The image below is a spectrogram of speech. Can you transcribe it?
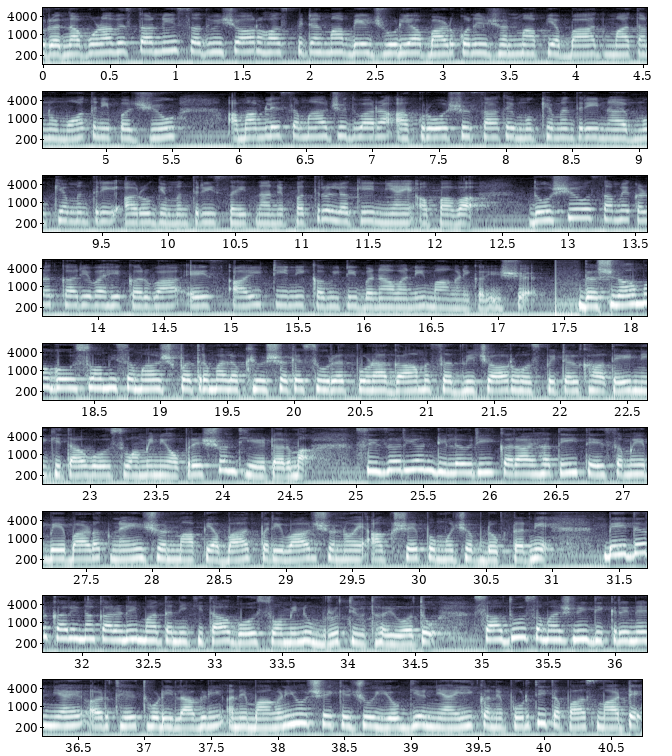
સુરતના પૂણા વિસ્તારની સદવિચાર હોસ્પિટલમાં બે જોડિયા બાળકોને જન્મ આપ્યા બાદ માતાનું મોત નીપજ્યું. આ મામલે સમાજ દ્વારા આક્રોશ સાથે મુખ્યમંત્રી નાયબ મુખ્યમંત્રી, આરોગ્ય મંત્રી સહિતનાને પત્ર લખી ન્યાય અપાવવા દોષીઓ સામે કડક કાર્યવાહી કરવા એસઆઈટીની કમિટી બનાવવાની માંગણી કરી છે. દશનામ ગોસ્વામી સમાજપત્રમાં લખ્યું છે કે સુરત પુણા ગામ સદવિચાર હોસ્પિટલ ખાતે નિકિતા ગોસ્વામીની ઓપરેશન થિયેટરમાં સિઝરિયન ડિલિવરી કરાઈ હતી. તે સમયે બે બાળકને જન્મ આપ્યા બાદ પરિવારજનોએ આક્ષેપ મુજબ ડોક્ટરની બેદરકારીના કારણે માતા નિકિતા ગોસ્વામીનું મૃત્યુ થયું હતું. સાધુ સમાજની દીકરીને ન્યાય અર્થે થોડી લાગણી અને માંગણીઓ છે કે જો યોગ્ય ન્યાયિક અને પૂરતી તપાસ માટે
